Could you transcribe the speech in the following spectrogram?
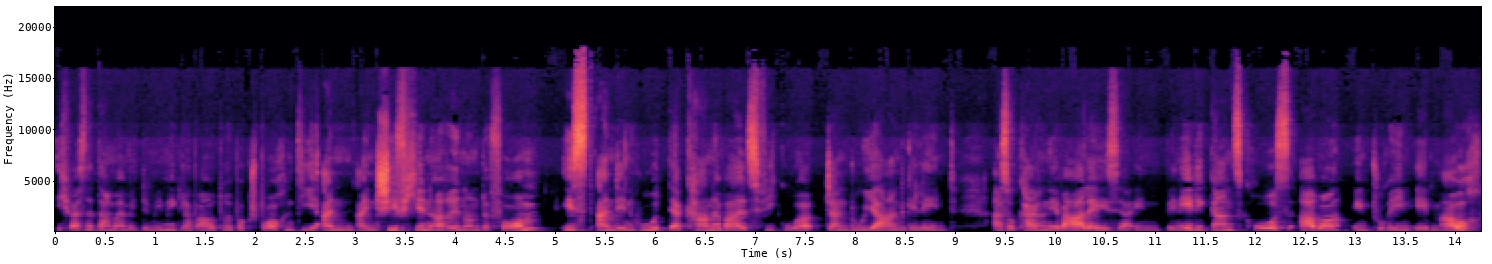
ich weiß nicht, da haben wir mit dem Mimi, glaube auch drüber gesprochen, die an ein Schiffchen erinnernde Form ist an den Hut der Karnevalsfigur Gianduja angelehnt. Also Karnevale ist ja in Venedig ganz groß, aber in Turin eben auch.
